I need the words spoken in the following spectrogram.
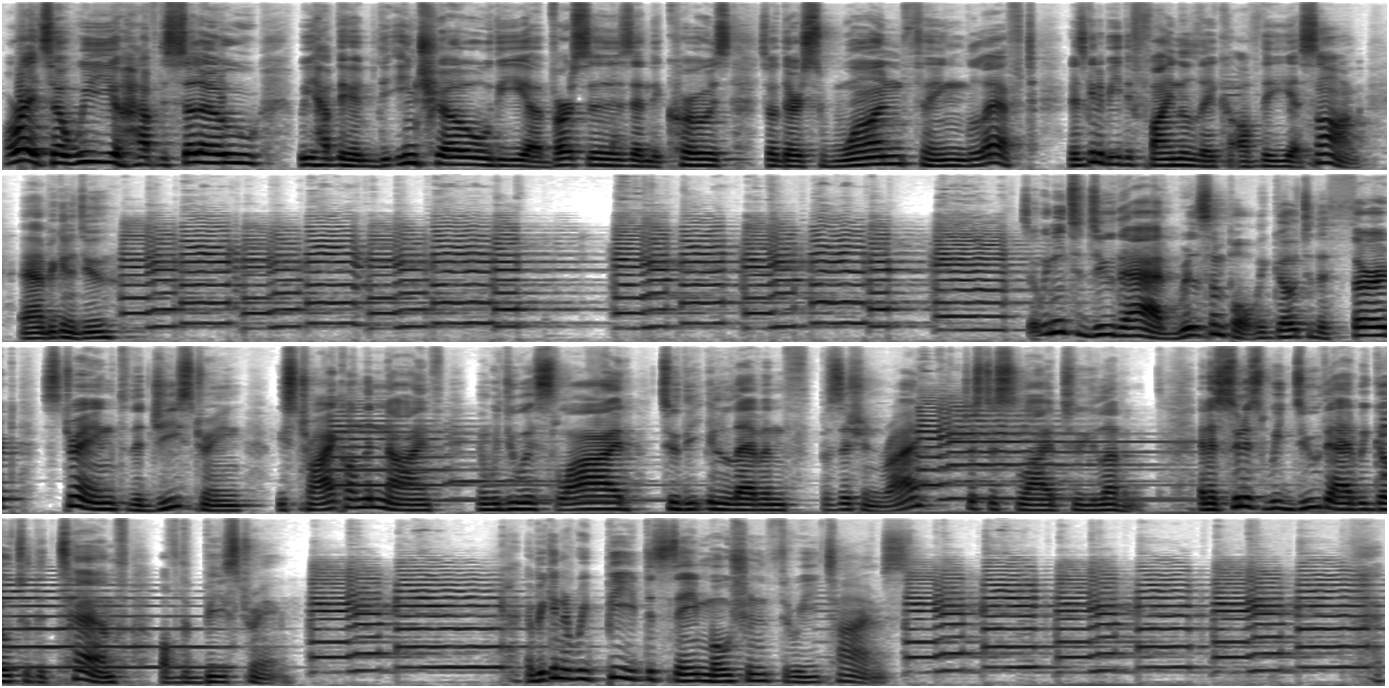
All right, so we have the solo, we have the the intro, the uh, verses, and the chorus. So there's one thing left. It's gonna be the final lick of the uh, song, and we're gonna do. So we need to do that, real simple. We go to the third string, to the G string, we strike on the ninth, and we do a slide to the 11th position, right? Just a slide to 11. And as soon as we do that, we go to the 10th of the B string. And we're gonna repeat the same motion three times.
